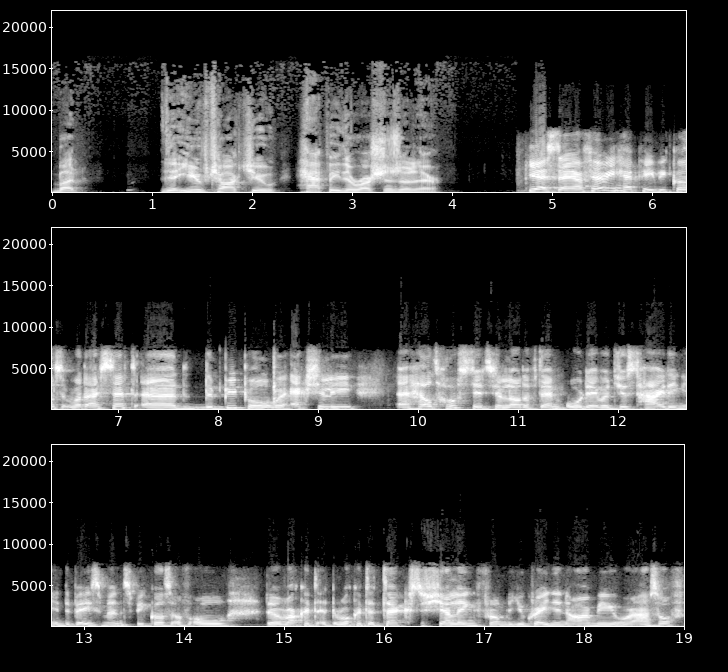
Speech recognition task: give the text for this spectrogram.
but that you've talked to happy the Russians are there? Yes, they are very happy because what I said, uh, the people were actually uh, held hostage, a lot of them, or they were just hiding in the basements because of all the rocket rocket attacks, shelling from the Ukrainian army or Azov.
